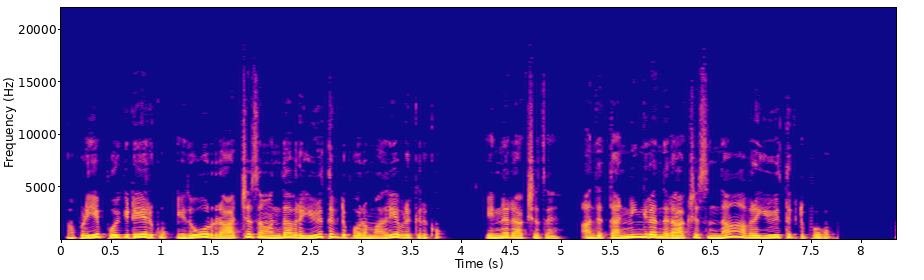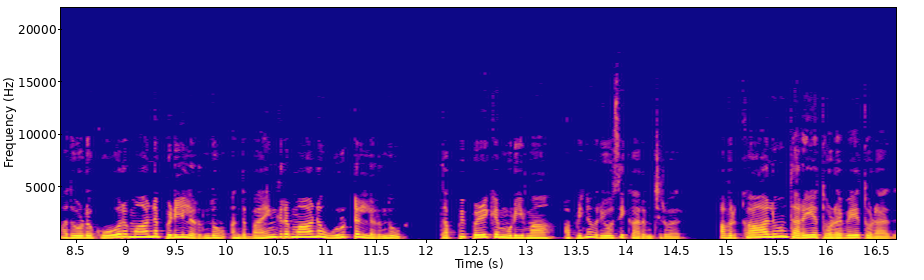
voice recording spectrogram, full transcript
அப்படியே போய்கிட்டே இருக்கும். ஏதோ ஒரு ராட்சசம் வந்து அவரை இழுத்துக்கிட்டு போற மாதிரி அவருக்கு இருக்கும். என்ன ராட்சசன்? அந்த தண்ணிங்கிற அந்த ராட்சசன் தான் அவரை இழுத்துக்கிட்டு போகும். அதோட கோரமான பிடியில இருந்தும் அந்த பயங்கரமான உருட்டல்ல இருந்தும் தப்பி பிழைக்க முடியுமா அப்படின்னு அவர் யோசிக்க ஆரம்பிச்சிருவார். அவர் காலும் தரைய தொடவே தொடாது.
